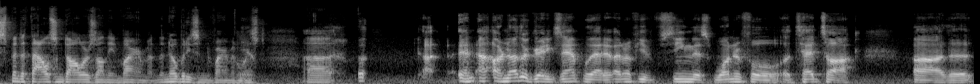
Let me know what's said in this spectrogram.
spend thousand dollars on the environment. That nobody's an environmentalist. Yeah. Uh, and uh, another great example of that, I don't know if you've seen this wonderful uh, TED talk. Uh, the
